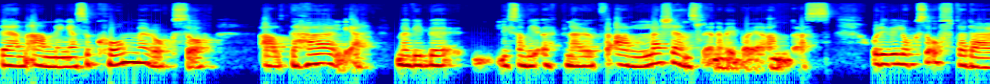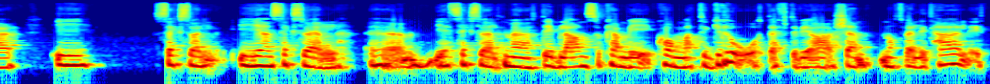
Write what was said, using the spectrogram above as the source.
den andningen så kommer också allt det härliga. Men vi, be, liksom vi öppnar upp för alla känslor när vi börjar andas. Och det är väl också ofta där i, sexuell, i, en sexuell, eh, i ett sexuellt möte ibland så kan vi komma till gråt efter vi har känt något väldigt härligt.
